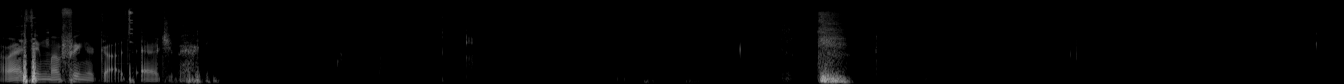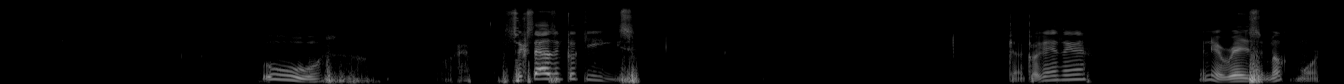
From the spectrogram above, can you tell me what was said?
Alright, I think my finger got its energy back. Ooh. Alright. 6,000 cookies. Can I cook anything there? We need to raise the milk more.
